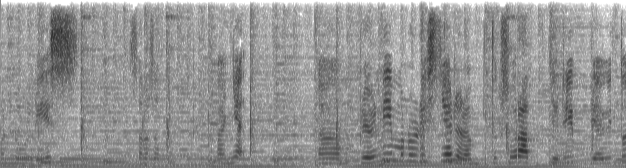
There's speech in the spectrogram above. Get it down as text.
menulis salah satu banyak um, beliau ini menulisnya dalam bentuk surat. Jadi beliau itu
